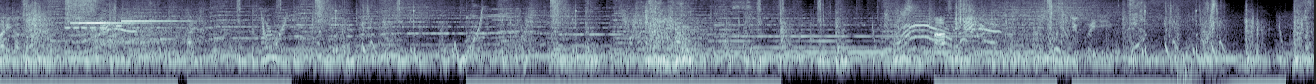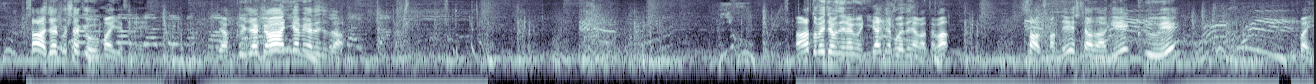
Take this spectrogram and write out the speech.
ありがとうさあ弱した今日うまいですね。弱弱ああ苦みが出ちゃった。あとめちゃも出なく2段ジャンプが出なかったか。さあ掴んで下投げ空へ。うまい。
